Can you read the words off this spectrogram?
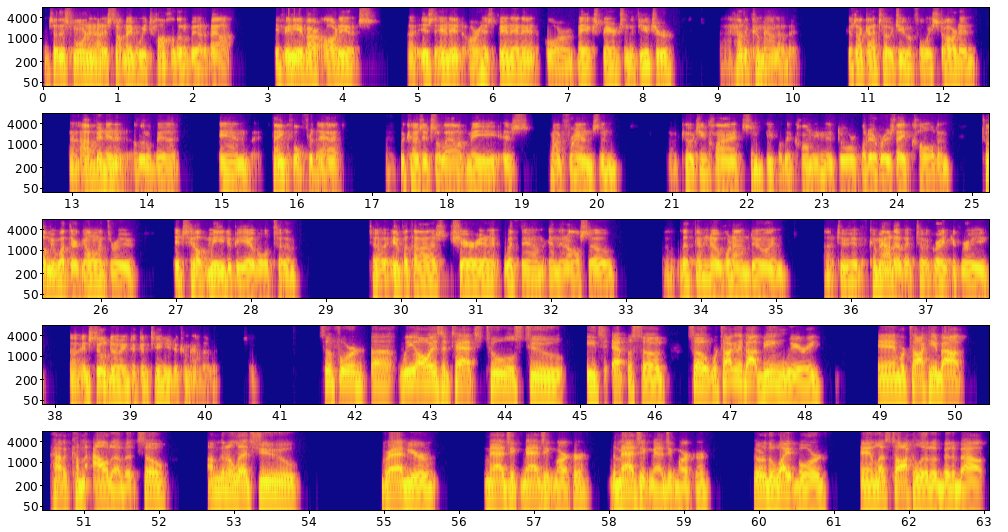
And so this morning, I just thought maybe we talk a little bit about if any of our audience uh, is in it or has been in it or may experience in the future, uh, how to come out of it. Because, like I told you before we started, uh, I've been in it a little bit and thankful for that because it's allowed me, as my friends and uh, coaching clients and people that call me mentor, whatever, as they've called and told me what they're going through, it's helped me to be able to to empathize, share in it with them, and then also uh, let them know what I'm doing uh, to have come out of it to a great degree uh, and still doing to continue to come out of it. So, so Ford, uh, we always attach tools to each episode. So we're talking about being weary and we're talking about how to come out of it. So I'm going to let you grab your magic magic marker, the magic magic marker, go to the whiteboard and let's talk a little bit about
